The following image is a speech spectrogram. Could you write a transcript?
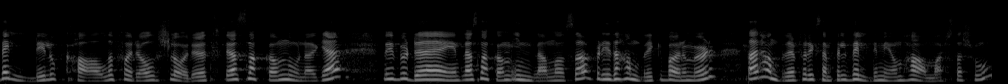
veldig lokale forhold slår ut. Vi har snakka om Nord-Norge. Vi burde egentlig ha snakka om Innlandet også, fordi det handler ikke bare om ulv. Der handler det f.eks. veldig mye om Hamar stasjon.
